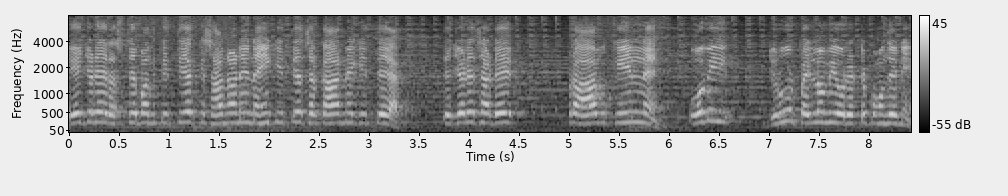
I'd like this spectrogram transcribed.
ਇਹ ਜਿਹੜੇ ਰਸਤੇ ਬੰਦ ਕੀਤੇ ਆ, ਕਿਸਾਨਾਂ ਨੇ ਨਹੀਂ ਕੀਤੇ, ਸਰਕਾਰ ਨੇ ਕੀਤੇ ਆ, ਤੇ ਜਿਹੜੇ ਸਾਡੇ ਭਰਾ ਵਕੀਲ ਨੇ, ਉਹ ਵੀ ਜ਼ਰੂਰ ਪਹਿਲਾਂ ਵੀ ਉਹ ਰਿਟ ਪਾਉਂਦੇ ਨੇ,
